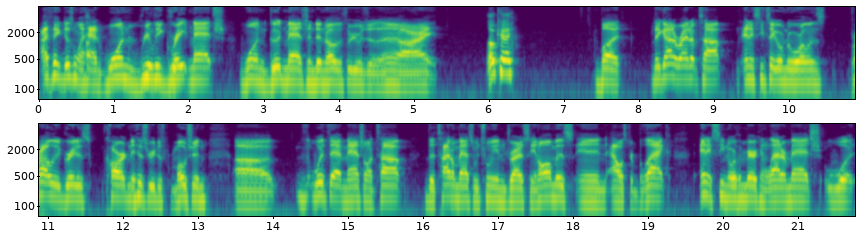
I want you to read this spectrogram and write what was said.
I think this one had one really great match, one good match, and then the other three was just eh, all right. Okay. But they got it right up top. NXT Takeover New Orleans, probably the greatest card in the history of this promotion. Uh, th- with that match on top, the title match between Andrade Cien Almas and Aleister Black, NXT North American ladder match, what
